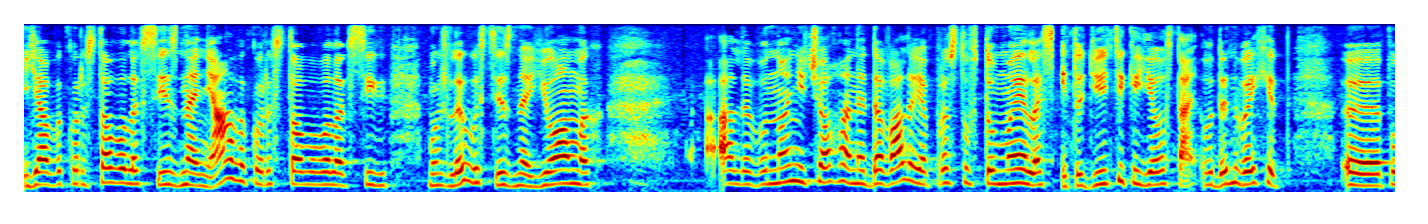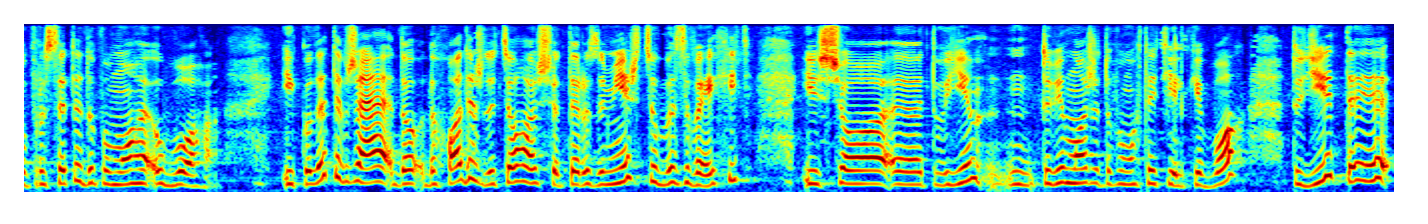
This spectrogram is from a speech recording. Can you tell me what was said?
я використовувала всі знання, використовувала всі можливості знайомих. Але воно нічого не давало, я просто втомилась. І тоді тільки є остан... один вихід е, попросити допомоги у Бога. І коли ти вже до- доходиш до цього, що ти розумієш цю безвихідь, і що е, твоїм, тобі може допомогти тільки Бог, тоді ти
